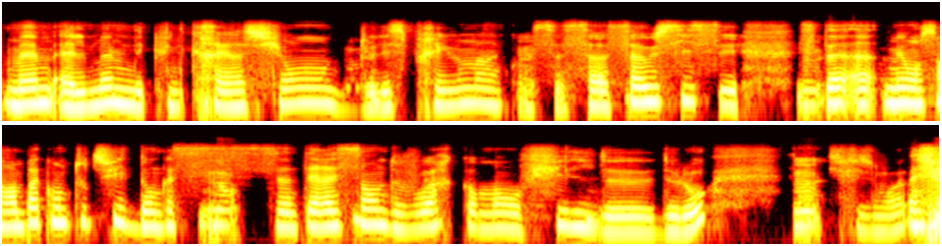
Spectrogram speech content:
même elle-même n'est qu'une création de l'esprit humain, quoi. Ça, ça, ça aussi, c'est, mm, mais on s'en rend pas compte tout de suite. Donc, c'est intéressant de voir comment au fil de, de l'eau, mm. excuse-moi, je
